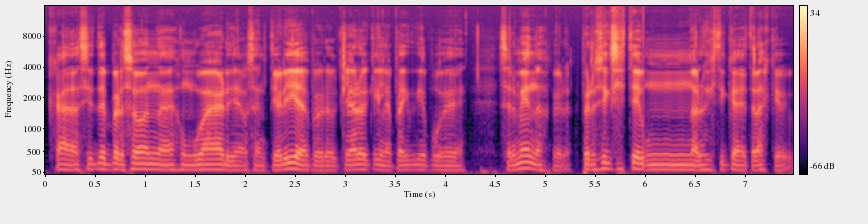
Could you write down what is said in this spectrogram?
cada siete personas un guardia, o sea, en teoría, pero claro que en la práctica puede ser menos, pero, pero sí existe una logística detrás que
